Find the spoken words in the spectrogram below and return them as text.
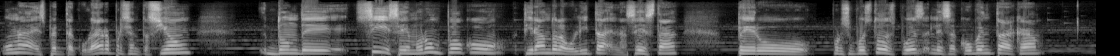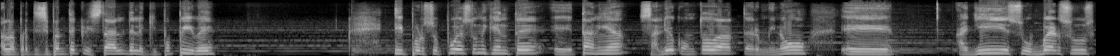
una espectacular presentación donde sí se demoró un poco tirando la bolita en la cesta, pero por supuesto después le sacó ventaja a la participante cristal del equipo Pibe. Y por supuesto, mi gente, eh, Tania salió con toda, terminó eh, allí su versus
